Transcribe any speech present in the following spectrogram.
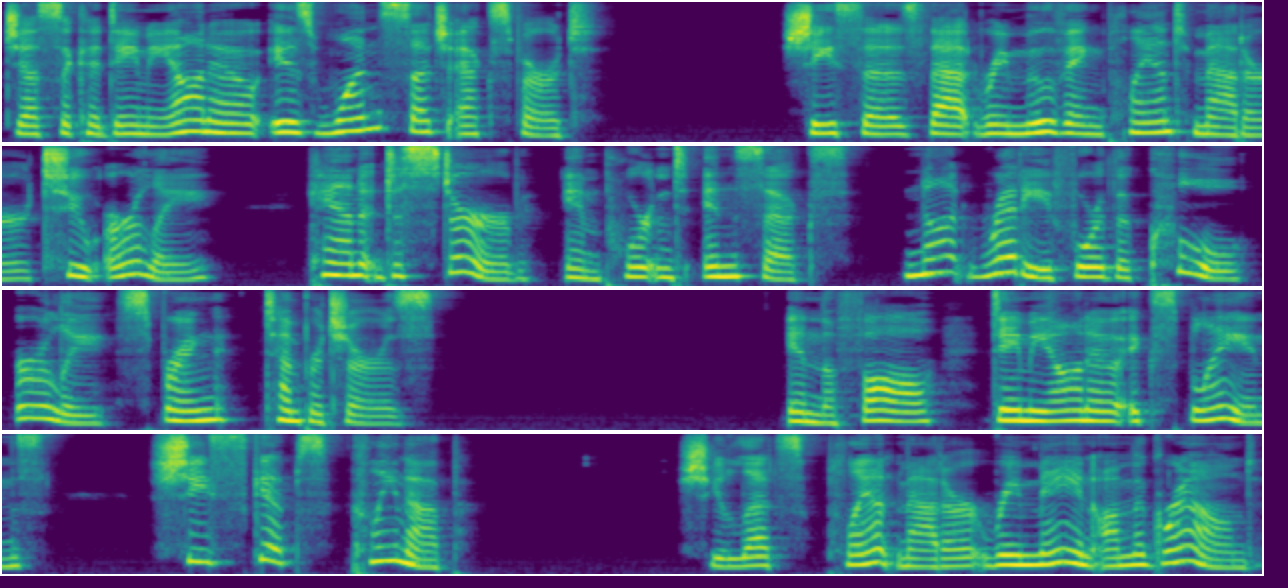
Jessica Damiano is one such expert. She says that removing plant matter too early can disturb important insects not ready for the cool early spring temperatures. In the fall, Damiano explains she skips cleanup she lets plant matter remain on the ground.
